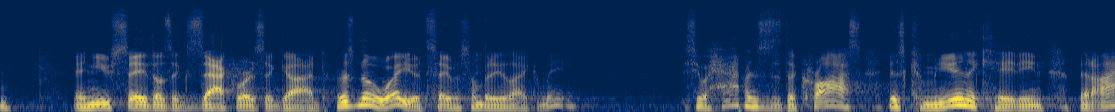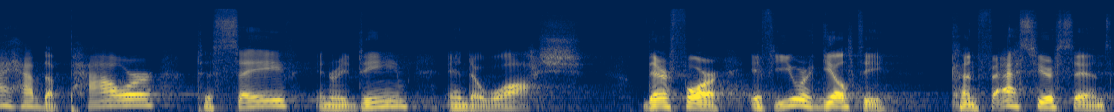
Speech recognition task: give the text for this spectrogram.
and you say those exact words to God. There's no way you'd save somebody like me. See, what happens is the cross is communicating that I have the power to save and redeem and to wash. Therefore, if you are guilty, confess your sins.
